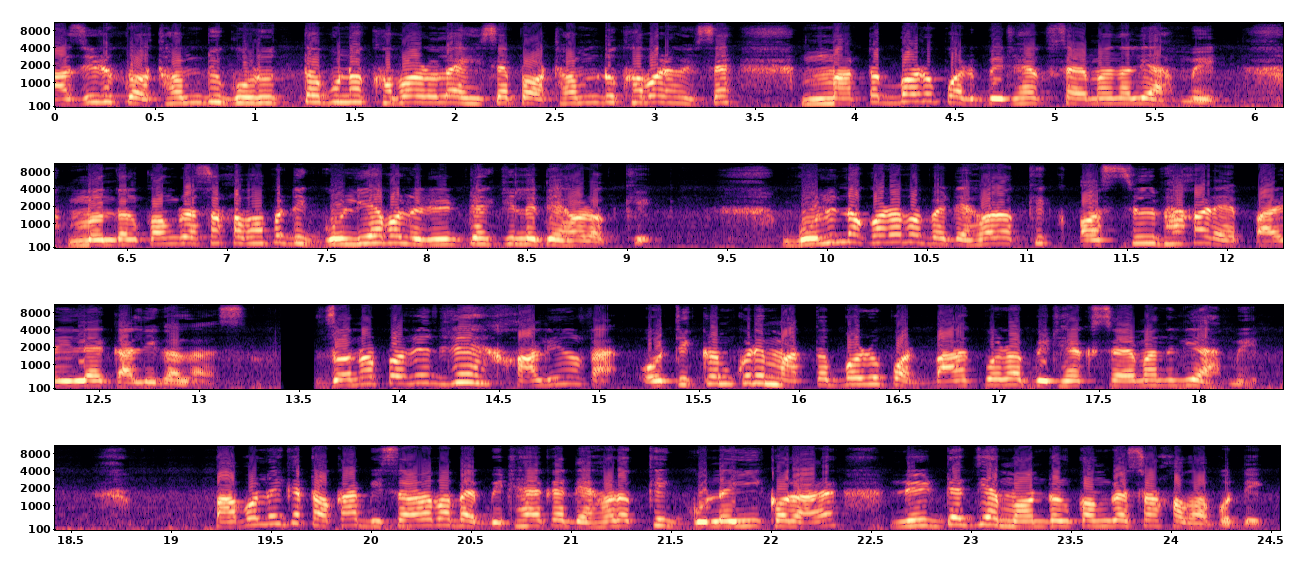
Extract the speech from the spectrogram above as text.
আজিৰ প্ৰথমটো গুৰুত্বপূৰ্ণ খবৰ ওলাই আহিছে। প্ৰথমটো খবৰ হৈছে মাতব্বৰ ওপৰত বিধায়ক চেয়াৰমেন আলী আহমেদ। মণ্ডল কংগ্ৰেছৰ সভাপতি গুলীয়াবলৈ নিৰ্দেশ দিলে দেহৰক্ষীক গুলী নকৰাৰ বাবে দেহৰক্ষীক অশ্লীল ভাষাৰে পাৰিলে গালি গালাজ জনপ্ৰতিনিধিৰ শালীনতা অতিক্ৰম কৰি মাতব্বৰ ওপৰত বাঘবৰুৱা বিধায়ক চেয়াৰমেন আলী আহমেদ। পাবলগীয়া টকা বিচৰাৰ বাবে বিধায়কে দেহৰক্ষীক গুলী কৰাৰ নিৰ্দেশ দিয়ে মণ্ডল কংগ্ৰেছৰ সভাপতিক।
